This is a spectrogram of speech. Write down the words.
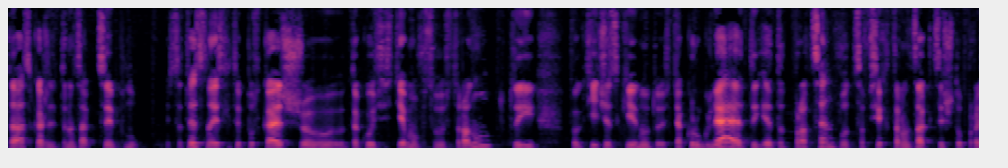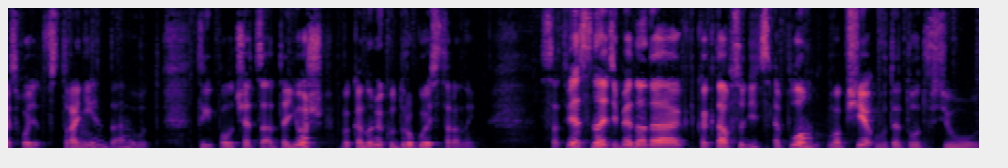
да, с каждой транзакции плу. И, соответственно, если ты пускаешь э, такую систему в свою страну, то ты фактически, ну, то есть, округляя ты этот процент вот со всех транзакций, что происходит в стране, да, вот ты, получается, отдаешь в экономику другой страны. Соответственно, тебе надо как-то обсудить с Apple вообще вот эту вот всю,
